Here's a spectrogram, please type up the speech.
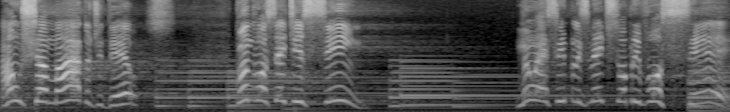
Há um chamado de Deus. Quando você diz sim, não é simplesmente sobre você,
